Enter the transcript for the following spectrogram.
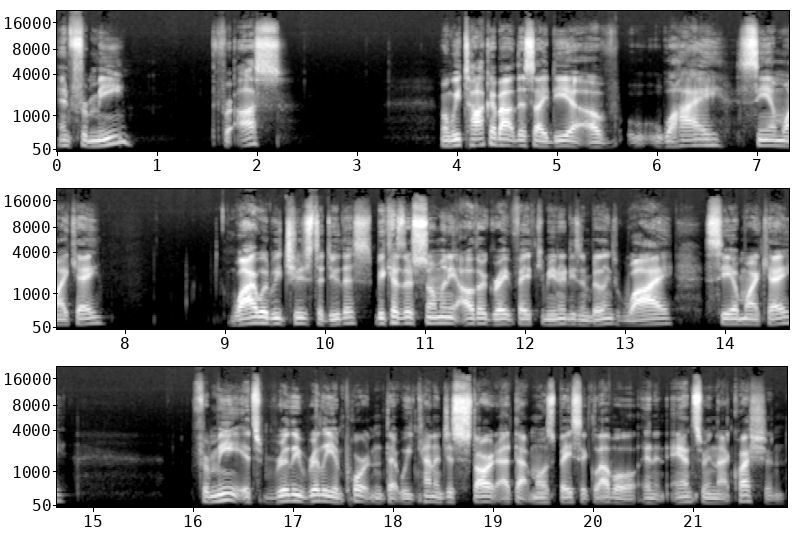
And for me, for us, when we talk about this idea of why CMYK, why would we choose to do this? Because there's so many other great faith communities and buildings. Why CMYK? For me, it's really, really important that we kind of just start at that most basic level in answering that question.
